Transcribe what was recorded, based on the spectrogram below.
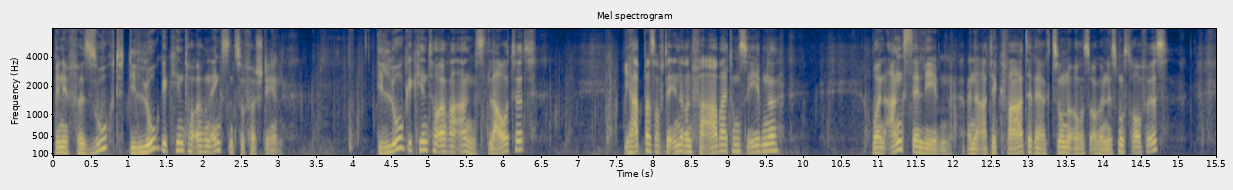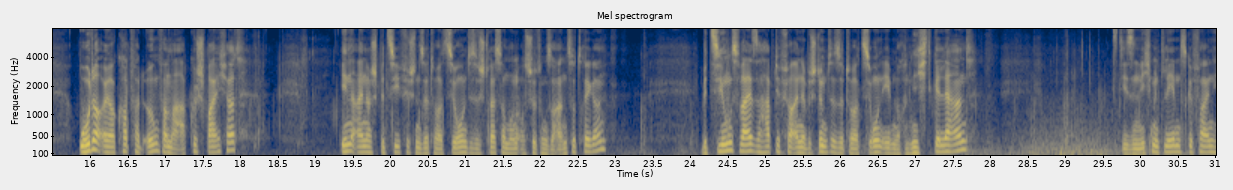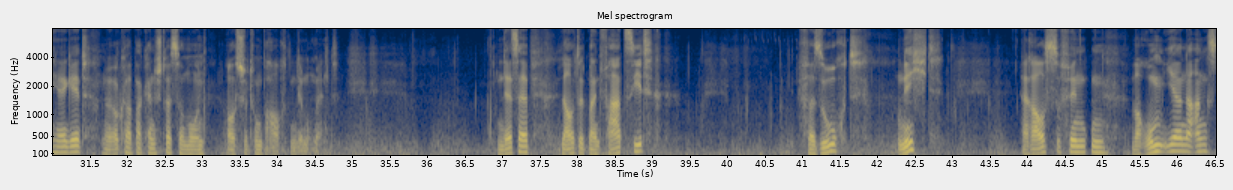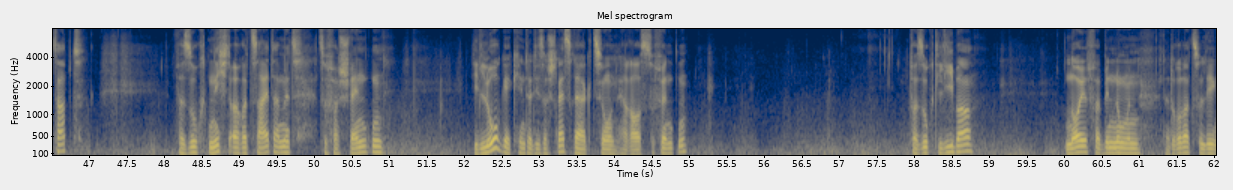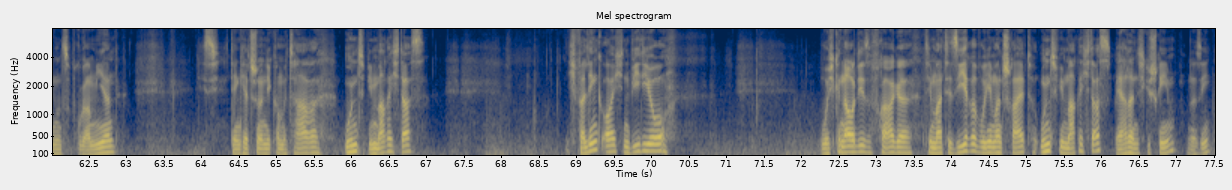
wenn ihr versucht, die Logik hinter euren Ängsten zu verstehen. Die Logik hinter eurer Angst lautet, ihr habt was auf der inneren Verarbeitungsebene wo ein Angsterleben eine adäquate Reaktion eures Organismus drauf ist. Oder euer Kopf hat irgendwann mal abgespeichert, in einer spezifischen Situation diese Stresshormonausschüttung so anzutriggern. Beziehungsweise habt ihr für eine bestimmte Situation eben noch nicht gelernt, diese nicht mit Lebensgefahr einhergeht und euer Körper keine Stresshormonausschüttung braucht in dem Moment. Und deshalb lautet mein Fazit, versucht nicht herauszufinden, warum ihr eine Angst habt. Versucht nicht eure Zeit damit zu verschwenden, die Logik hinter dieser Stressreaktion herauszufinden. Versucht lieber neue Verbindungen darüber zu legen und zu programmieren. Ich denke jetzt schon in die Kommentare. Und wie mache ich das? Ich verlinke euch ein Video, wo ich genau diese Frage thematisiere, wo jemand schreibt, und wie mache ich das? Wer hat er nicht geschrieben oder sie?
